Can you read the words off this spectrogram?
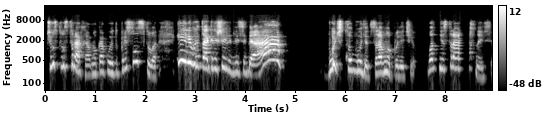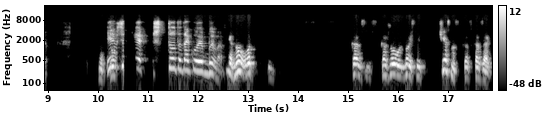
чувство страха, оно какое-то присутствовало? Или вы так решили для себя, а, будь что будет, все равно полечу? Вот не страшно и все. Ну, Или ну, все-таки что-то такое было? Не, ну вот скажу, ну если честно сказать,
